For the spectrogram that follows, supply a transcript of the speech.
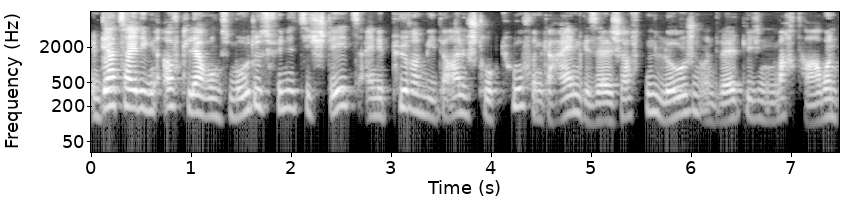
Im derzeitigen Aufklärungsmodus findet sich stets eine pyramidale Struktur von Geheimgesellschaften, Logen und weltlichen Machthabern,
